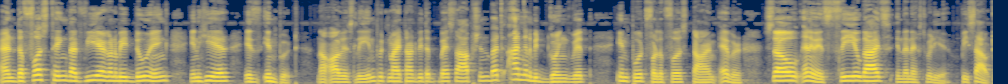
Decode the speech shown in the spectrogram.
and the first thing that we are going to be doing in here is input now obviously input might not be the best option but I'm gonna be going with input for the first time ever. So anyways see you guys in the next video. Peace out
